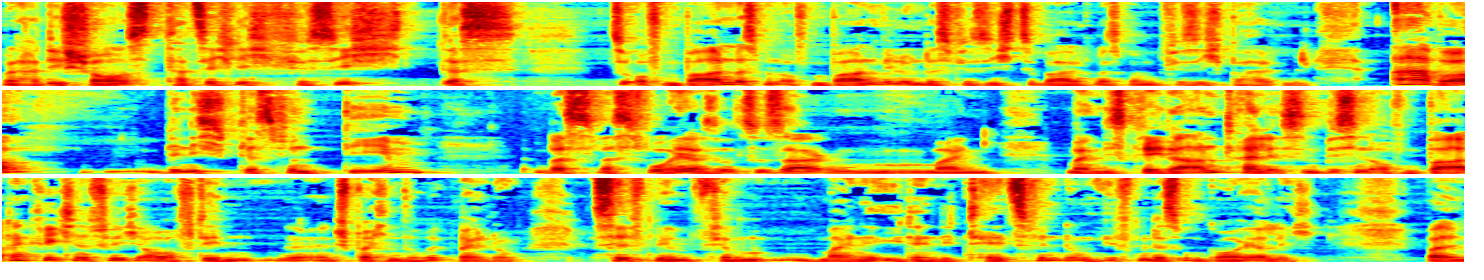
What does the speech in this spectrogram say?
man hat die Chance, tatsächlich für sich das zu offenbaren, was man offenbaren will und das für sich zu behalten, was man für sich behalten will. Aber wenn ich das von dem, was, was vorher sozusagen mein, mein diskreter Anteil ist, ein bisschen offenbart, dann kriege ich natürlich auch auf den eine entsprechende Rückmeldung. Das hilft mir für meine Identitätsfindung, hilft mir das ungeheuerlich weil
